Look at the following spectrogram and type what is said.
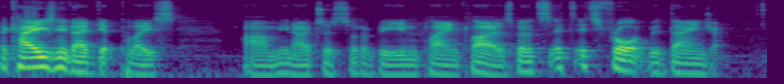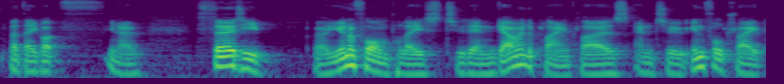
Occasionally they'd get police, um, you know, to sort of be in plain clothes. But it's, it's, it's fraught with danger. But they got, you know, 30 uh, uniformed police to then go into plain clothes and to infiltrate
